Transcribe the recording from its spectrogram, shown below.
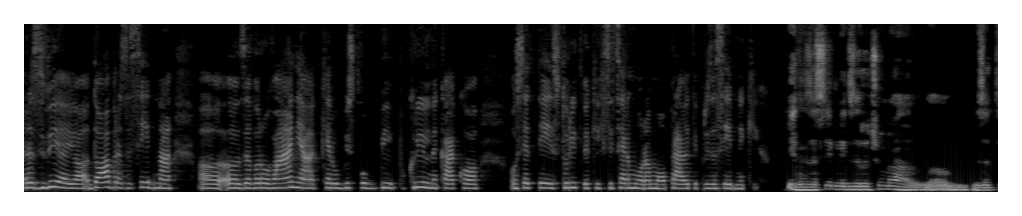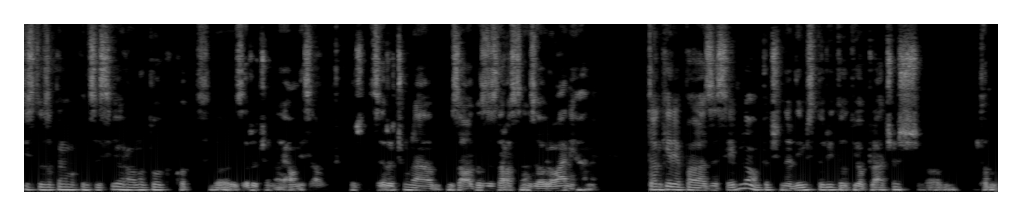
razvijajo dobra zasebna uh, zavarovanja, ker v bistvu bi pokrili nekako vse te storitve, ki jih sicer moramo opraviti pri zasebnikih. In zasebnik zaračuna um, za tisto, za kar ima koncesijo, ravno toliko kot zaračuna javni zavod. Zaračuna zavod za zdravstveno zavarovanje. Tam, kjer je pa zasebno, pač naredim storitev, ti jo plačaš, um, tam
